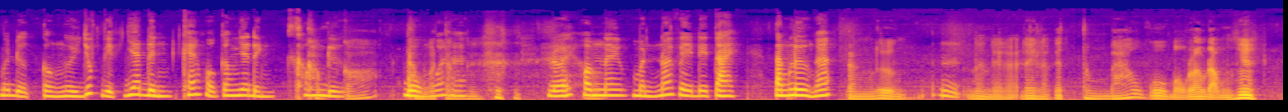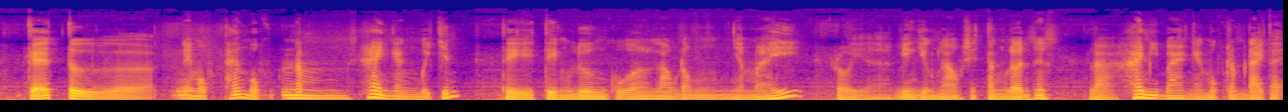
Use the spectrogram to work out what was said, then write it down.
mới được. Còn người giúp việc gia đình, khám hộ công gia đình không, không được. có. Buồn không quá ha. Rồi hôm nay mình nói về đề tài tăng lương ha. tăng lương. Ừ. Nên đây là, đây là cái thông báo của Bộ Lao động ha. Kể từ ờ, ngày 1 tháng 1 năm 2019 thì tiền lương của lao động nhà máy, rồi à, viện dưỡng lão sẽ tăng lên là 23.100 đài tệ.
